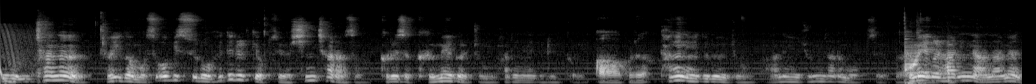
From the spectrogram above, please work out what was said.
그리고 이 차는 저희가 뭐 서비스로 해드릴 게 없어요. 신차라서. 그래서 금액을 좀 할인해 드릴 거예요. 아 그래요? 당연히 해드려야죠. 안 해주는 사람은 없어요. 금액을 할인 안 하면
